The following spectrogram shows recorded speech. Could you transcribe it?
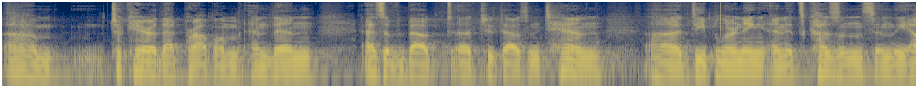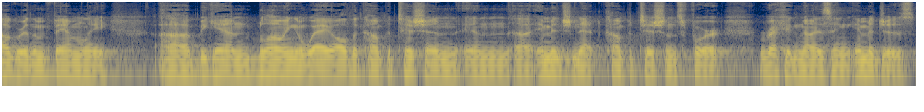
um, took care of that problem, and then as of about uh, 2010, uh, deep learning and its cousins in the algorithm family uh, began blowing away all the competition in uh, ImageNet competitions for recognizing images.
